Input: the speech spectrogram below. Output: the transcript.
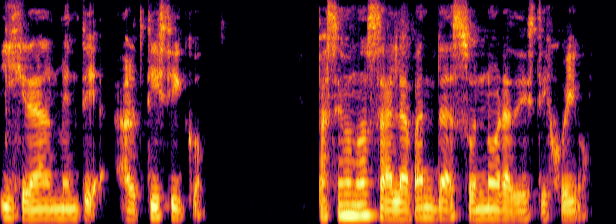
y generalmente artístico, pasemos a la banda sonora de este juego.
